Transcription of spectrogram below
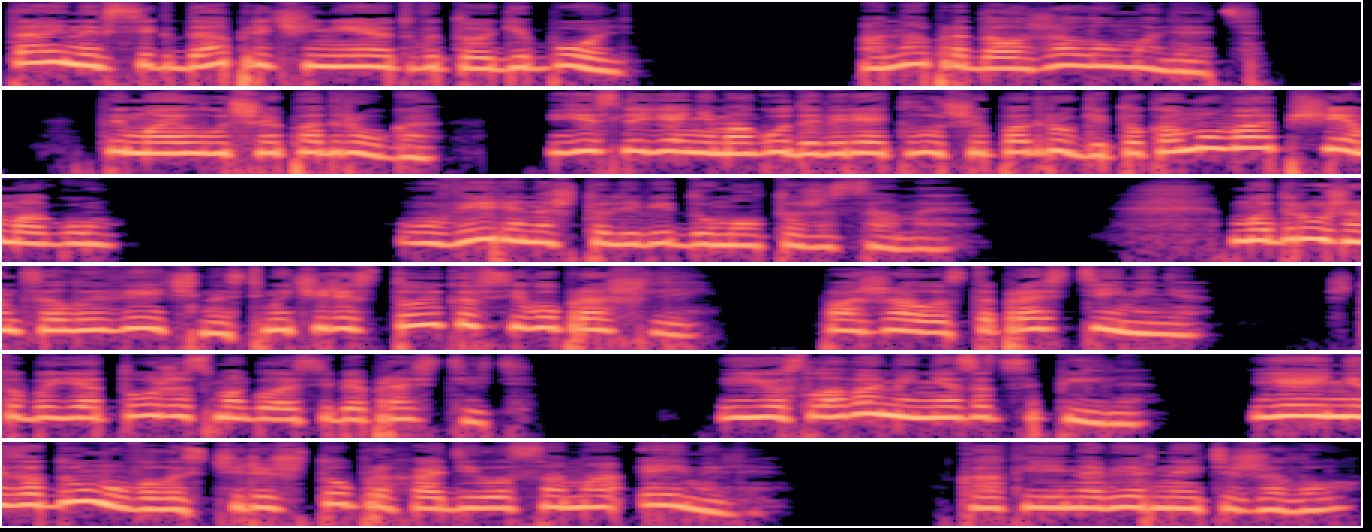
Тайны всегда причиняют в итоге боль. Она продолжала умолять. Ты моя лучшая подруга. Если я не могу доверять лучшей подруге, то кому вообще могу? Уверена, что Леви думал то же самое. Мы дружим целую вечность, мы через столько всего прошли. Пожалуйста, прости меня, чтобы я тоже смогла себя простить. Ее слова меня зацепили. Я и не задумывалась, через что проходила сама Эмили. Как ей, наверное, тяжело.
